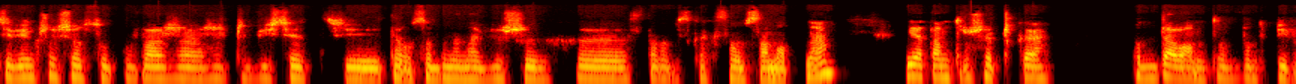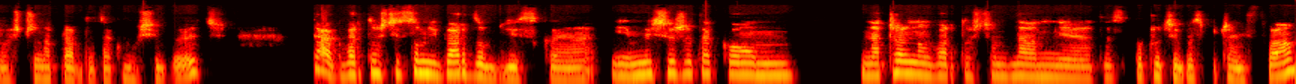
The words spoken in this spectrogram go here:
gdzie większość osób uważa, że rzeczywiście ci, te osoby na najwyższych e, stanowiskach są samotne. Ja tam troszeczkę poddałam to w wątpliwość, czy naprawdę tak musi być. Tak, wartości są mi bardzo bliskie i myślę, że taką naczelną wartością dla mnie to jest poczucie bezpieczeństwa.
